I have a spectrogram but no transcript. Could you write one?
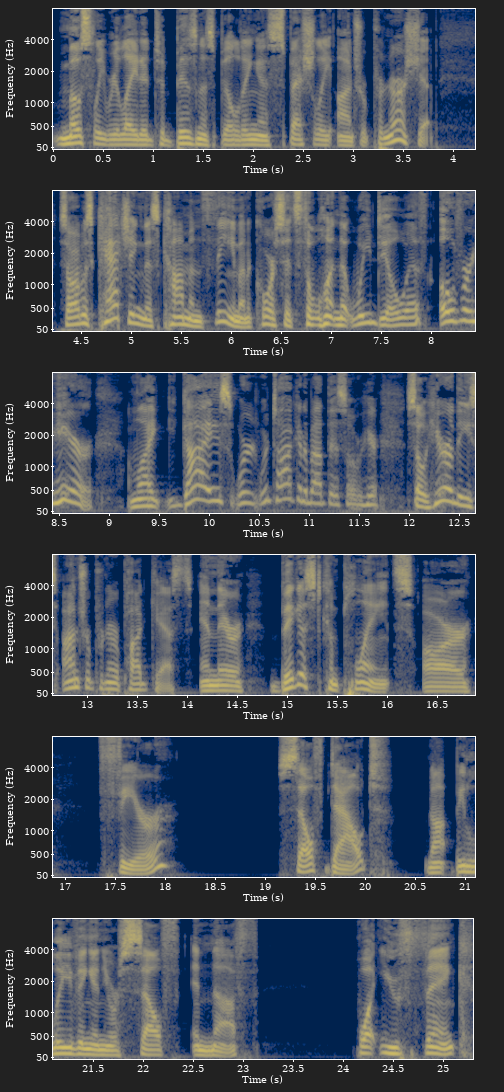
mostly related to business building, especially entrepreneurship. So I was catching this common theme, and of course, it's the one that we deal with over here. I'm like, guys, we're, we're talking about this over here. So here are these entrepreneur podcasts, and their biggest complaints are fear, self doubt, not believing in yourself enough, what you think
